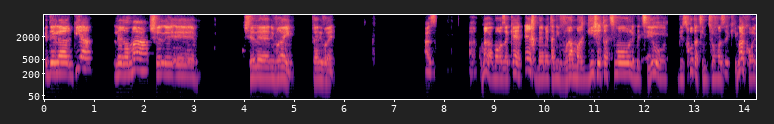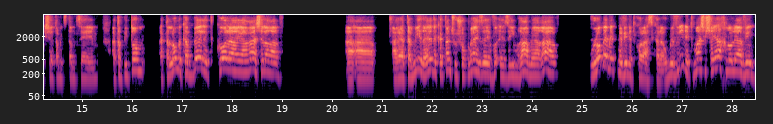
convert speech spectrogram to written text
כדי להגיע לרמה של, אה, של נבראים, של הנבראים. אז אומר האדמו"ר הזקן, איך באמת הנברא מרגיש את עצמו למציאות בזכות הצמצום הזה? כי מה קורה כשאתה מצטמצם? אתה פתאום, אתה לא מקבל את כל ההערה של הרב. הרי התלמיד, הילד הקטן, שהוא שומע איזה, איזה אמרה מהרב, הוא לא באמת מבין את כל ההשכלה, הוא מבין את מה ששייך לו להבין.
